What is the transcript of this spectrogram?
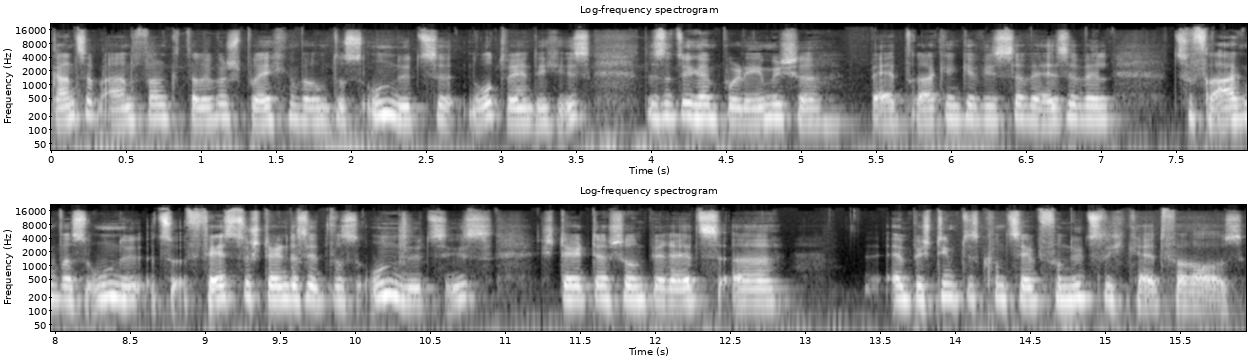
ganz am Anfang darüber sprechen, warum das Unnütze notwendig ist. Das ist natürlich ein polemischer Beitrag in gewisser Weise, weil zu fragen, was unnütz, festzustellen, dass etwas unnütz ist, stellt ja schon bereits äh, ein bestimmtes Konzept von Nützlichkeit voraus.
